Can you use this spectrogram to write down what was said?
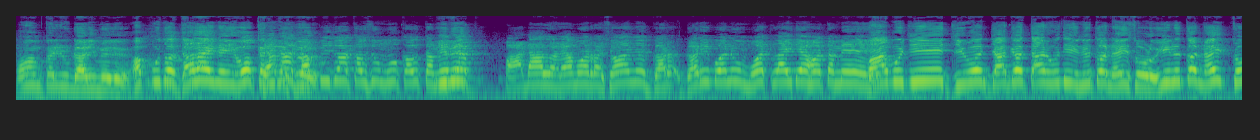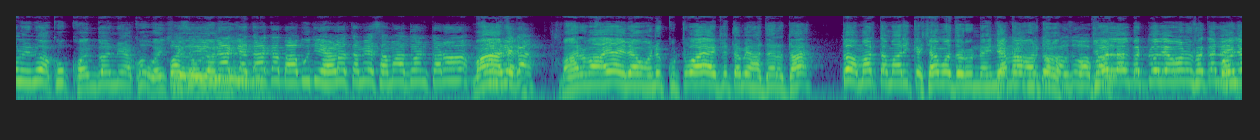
ઓમ કરીને ઉડાડી મેલ્યો અપુ તો જલાય નહીં ઓ કરી ગપી જો કહું છું હું કહું તમે પાડા લડ્યામાં રહેશો અને ગરીબોનું મોત લાવી દેહો તમે. બાબુજી જીવન જાગ્યો તાર સુધી એને તો નહીં છોડું. એને તો નહીં જ છોડું. એનું આખું ખાનદાન ને આખો વંશ ના કહેતા કે બાબુજી હેડો તમે સમાધાન કરો. મારે મારવા આયા એટલે મને કૂટવા આયા એટલે તમે હાજર હતા? તો અમારે તમારી કશામાં જરૂર નહીં ને કરો. જીવનલાલ બદલો લેવાનો છે કે નહીં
